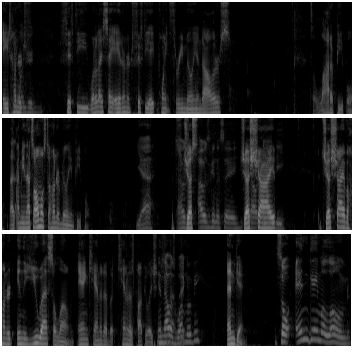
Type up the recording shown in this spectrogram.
850 what did I say 858.3 million dollars. That's a lot of people. I mean, that's almost 100 million people. Yeah. It's I was, just I was going to say just shy 90. Just shy of 100 in the U.S. alone and Canada, but Canada's population. And that was what big. movie? Endgame. So Endgame alone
